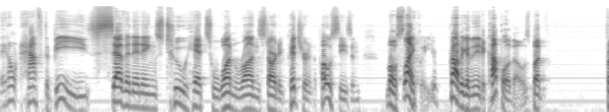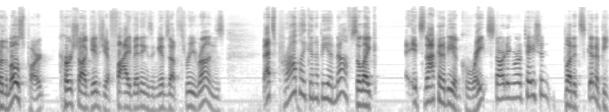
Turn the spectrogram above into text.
they don't have to be seven innings, two hits, one run starting pitcher in the postseason. Most likely, you're probably going to need a couple of those, but for the most part, Kershaw gives you five innings and gives up three runs. That's probably going to be enough. So, like, it's not going to be a great starting rotation, but it's going to be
